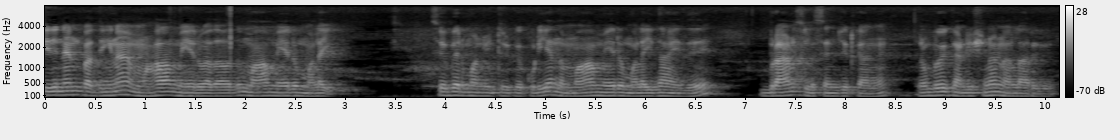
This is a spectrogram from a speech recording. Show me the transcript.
இது என்னென்னு பார்த்தீங்கன்னா மகாமேரு அதாவது மாமேரு மலை. சிவபெருமான் வீட்டு இருக்கக்கூடிய அந்த மாமேரு மலை தான் இது. பிரான்ஸில் செஞ்சுருக்காங்க. ரொம்பவே கண்டிஷனாக நல்லா இருக்குது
